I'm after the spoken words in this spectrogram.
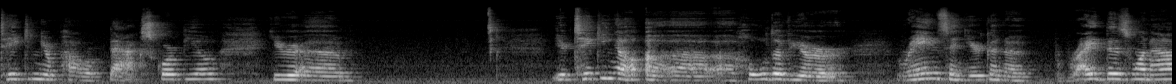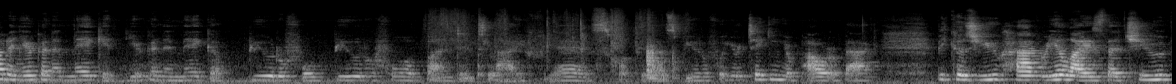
taking your power back, Scorpio. You're um, you're taking a, a, a hold of your reins and you're going to write this one out and you're going to make it. You're going to make a beautiful, beautiful, abundant life. Yes, Scorpio, that's beautiful. You're taking your power back because you have realized that you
